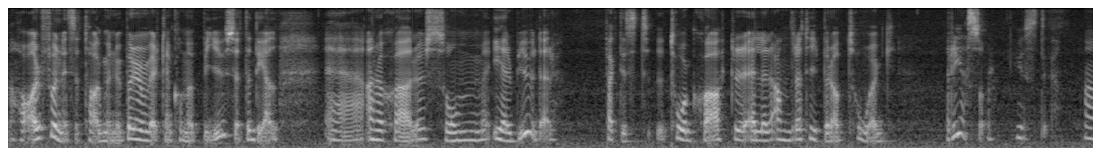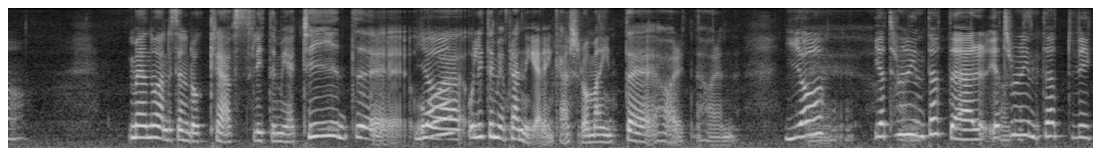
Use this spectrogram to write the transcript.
har funnits ett tag men nu börjar de verkligen komma upp i ljuset, en del eh, arrangörer som erbjuder faktiskt tågcharter eller andra typer av tågresor. Just det. Ja. Men å andra sidan då krävs lite mer tid eh, och, Ja. och lite mer planering kanske då om man inte har, har en... Ja, eh, jag tror inte att det är, jag tror inte att vi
